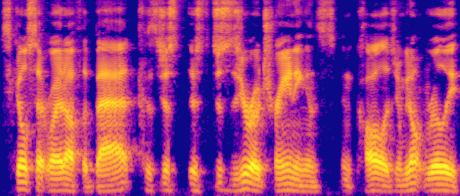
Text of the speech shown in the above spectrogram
skill set right off the bat because just there's just zero training in, in college, and we don't really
